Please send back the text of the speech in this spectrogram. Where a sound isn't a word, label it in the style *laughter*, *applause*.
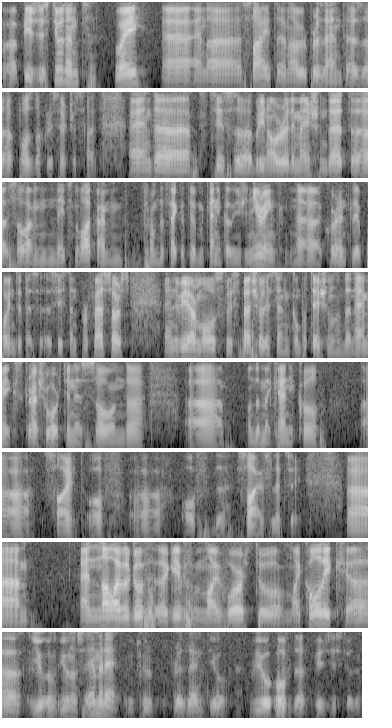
uh, PhD student way uh, and uh, side, and I will present as a postdoc researcher side. And uh, since Brina already mentioned that, so I'm Nejc Novak. I'm from the Faculty of Mechanical Engineering, currently appointed as assistant professors, and we are mostly specialists in computational dynamics, crashworthiness, so on the on the mechanical uh, side of uh, of the science, let's say. Um, and now I will give, uh, give my word to my colleague uh, Yunus Emre, which will present you view of the PhD student.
